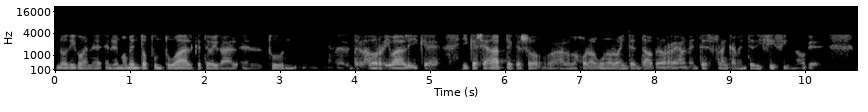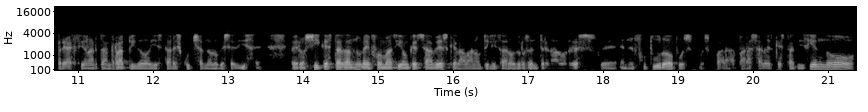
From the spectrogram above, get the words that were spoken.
no digo en, en el momento puntual que te oiga el, el, tu el entrenador rival y que y que se adapte, que eso a lo mejor alguno lo ha intentado, pero realmente es francamente difícil, ¿no? Que reaccionar tan rápido y estar escuchando lo que se dice, pero sí que estás dando una información que sabes que la van a utilizar otros entrenadores eh, en el futuro, pues, pues para, para saber qué estás diciendo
